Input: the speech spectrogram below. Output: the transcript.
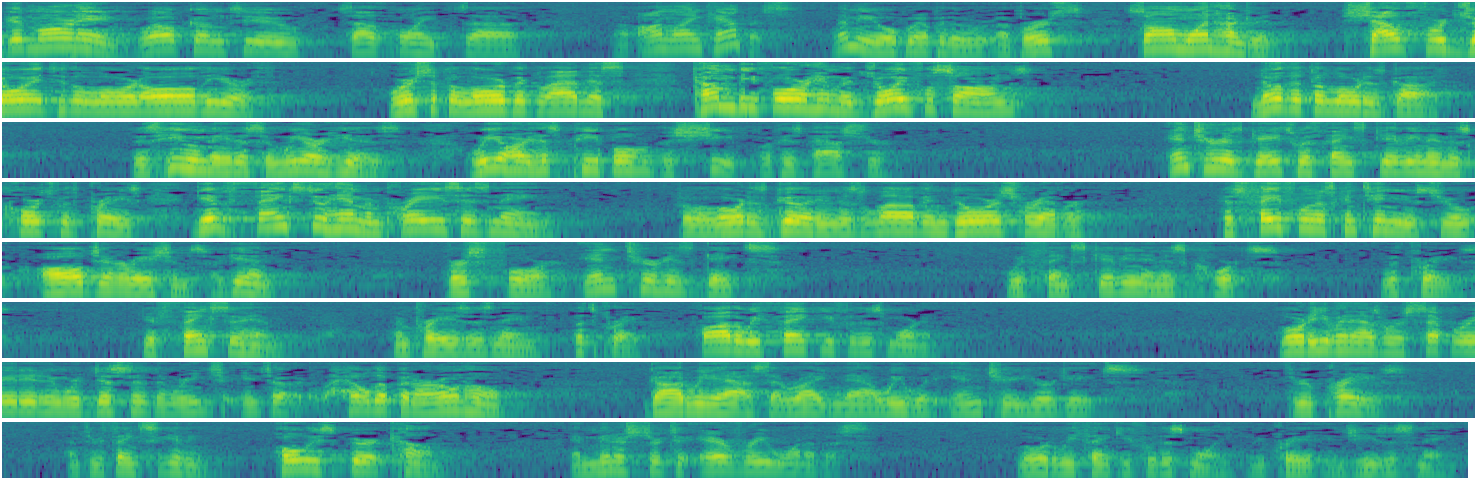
Well, good morning. Welcome to South Point uh, online campus. Let me open up with a, a verse Psalm 100. Shout for joy to the Lord, all the earth. Worship the Lord with gladness. Come before him with joyful songs. Know that the Lord is God. It is he who made us, and we are his. We are his people, the sheep of his pasture. Enter his gates with thanksgiving and his courts with praise. Give thanks to him and praise his name. For the Lord is good and his love endures forever. His faithfulness continues through all generations. Again, verse 4 Enter his gates with thanksgiving and his courts with praise. Give thanks to him and praise his name. Let's pray. Father, we thank you for this morning. Lord, even as we're separated and we're distant and we're each, each held up in our own home, God, we ask that right now we would enter your gates through praise and through thanksgiving. Holy Spirit, come and minister to every one of us. Lord, we thank you for this morning. We pray it in Jesus' name.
